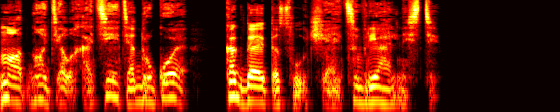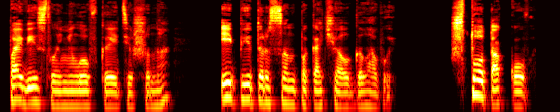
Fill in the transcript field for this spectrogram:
но одно дело хотеть, а другое, когда это случается в реальности. Повисла неловкая тишина, и Питерсон покачал головой. Что такого?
